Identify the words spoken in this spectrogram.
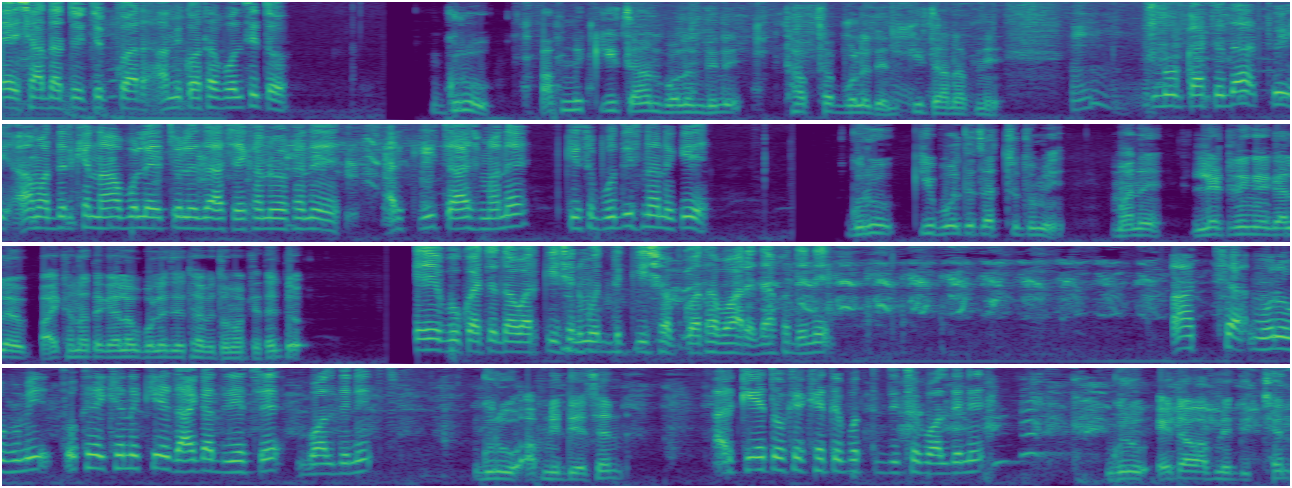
এই সাদা তুই চুপ কর আমি কথা বলছি তো। গুরু আপনি কি চান বলেন দিনে? থাপ থাপ বলে দেন কি চান আপনি? বোকাচোদা তুই আমাদেরকে না বলে চলে যাস এখানে ওখানে আর কি চাস মানে? কিছু বুঝিস না নাকি? গুরু কি বলতে চাচ্ছ তুমি? মানে লেটরিং এ গেলে পায়খানাতে গেলেও বলে যেতে হবে তোমাকে তাই তো? এই বোকাচোদা আবার কিসের মধ্যে কি সব কথা বাড়ে দেখো দিনি। আচ্ছা মরুভূমি তোকে এখানে কে জায়গা দিয়েছে? বল দিনি। গুরু আপনি দিয়েছেন আর কে তোকে খেতে পড়তে দিচ্ছে বল দিনি? গুরু এটাও আপনি দিচ্ছেন?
